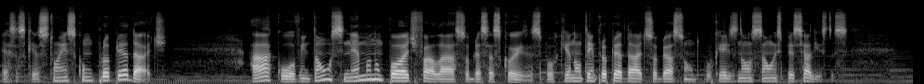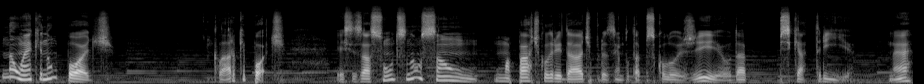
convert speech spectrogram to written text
essas questões com propriedade. Ah, Corvo, então o cinema não pode falar sobre essas coisas, porque não tem propriedade sobre o assunto, porque eles não são especialistas. Não é que não pode. Claro que pode. Esses assuntos não são uma particularidade, por exemplo, da psicologia ou da psiquiatria, né?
